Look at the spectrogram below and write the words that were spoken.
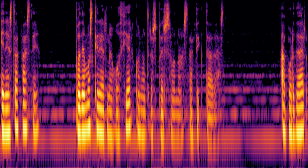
en esta fase podemos querer negociar con otras personas afectadas, abordar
